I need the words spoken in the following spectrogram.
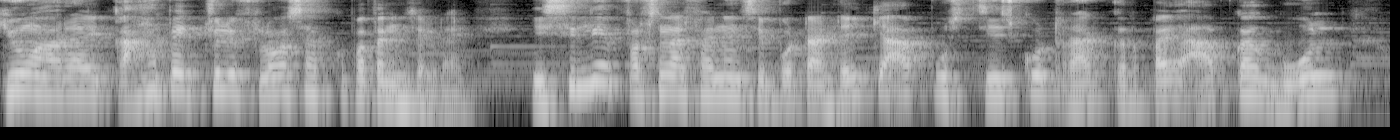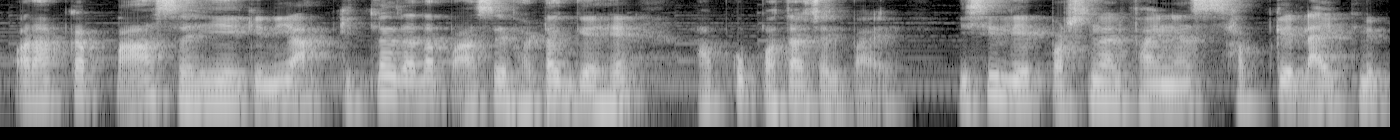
क्यों आ रहा है? कहाँ पे एक्चुअली फ्लॉस है आपको पता नहीं चल रहा है। इसीलिए पर्सनल फाइनेंस इंपॉर्टेंट है कि आप उस चीज़ को ट्रैक कर पाए। आपका गोल और आपका पास सही है कि नहीं, आप कितना ज़्यादा पास से भटक गए हैं, आपको पता चल पाए। इसीलिए पर्सनल फाइनेंस सबके लाइफ में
